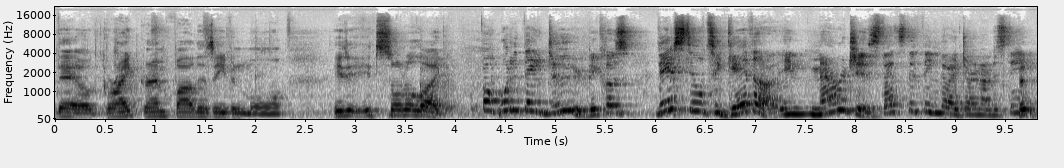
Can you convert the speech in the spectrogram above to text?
their great grandfathers even more. It, it's sort of like, But what did they do? Because they're still together in marriages. That's the thing that I don't understand.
